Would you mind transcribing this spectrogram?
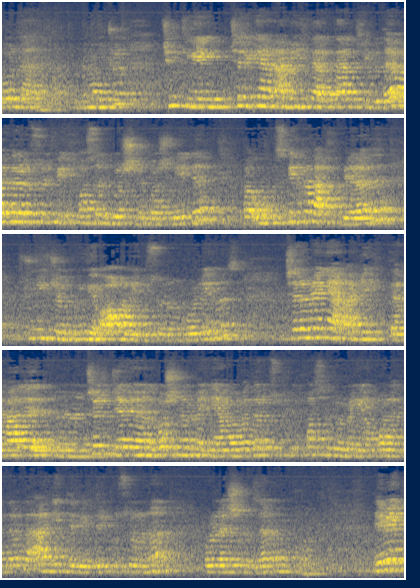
qo'llaniladi nima uchun? Chunki chirigan obyektlar tarkibida vodorod sulfid hosil bo'lishni boshlaydi va u bizga xalaqit beradi. Shuning uchun bunga og'irlik usulini qo'llaymiz chirimagan obyektda hali chirish jarayoni boshlanmagan va vodorod sulfid hosil bo'lmagan holatlarda argentometrik usulini qo'llashimiz ham mumkin. Demak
